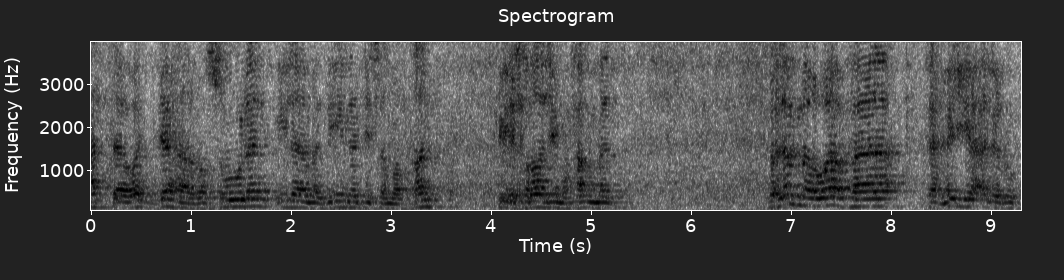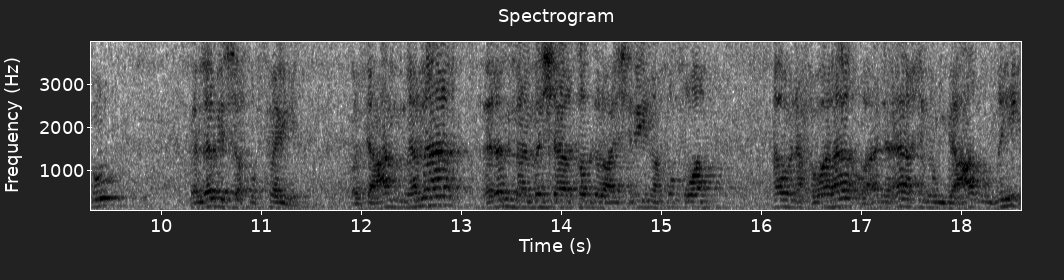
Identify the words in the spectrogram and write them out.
حتى وجه رسولا إلى مدينة سمرقند في إخراج محمد. فلما وافى تهيأ للركوب فلبس خفين وتعمم فلما مشى قدر عشرين خطوة أو نحوها وأنا آخذ بعرضه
